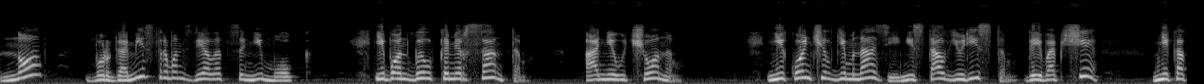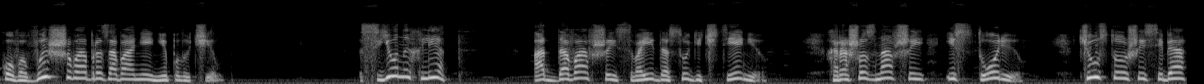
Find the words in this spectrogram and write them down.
Но бургомистром он сделаться не мог, ибо он был коммерсантом, а не ученым, не кончил гимназии, не стал юристом, да и вообще никакого высшего образования не получил. С юных лет, отдававший свои досуги чтению, хорошо знавший историю, чувствовавший себя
